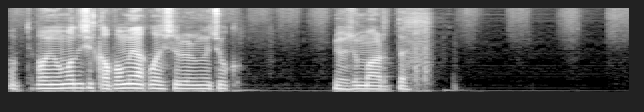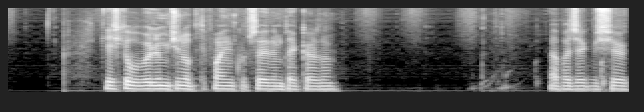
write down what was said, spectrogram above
Optifine olmadığı için kafamı yaklaştırıyorum ve çok gözüm arttı. Keşke bu bölüm için Optifine kursaydım tekrardan. Yapacak bir şey yok.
